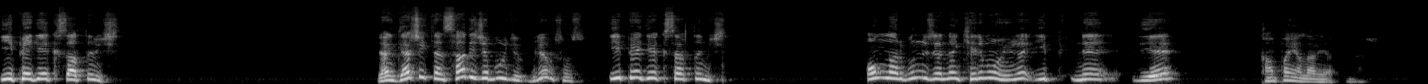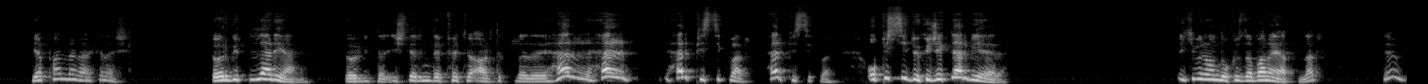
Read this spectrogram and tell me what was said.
İPD'ye kısalttığım için. Yani gerçekten sadece buydu biliyor musunuz? İP diye kısalttığım için. Onlar bunun üzerinden kelime oyunuyla ip ne diye kampanyalar yaptılar. Yaparlar arkadaş. Örgütlüler yani. Örgütler. İşlerinde FETÖ artıkları her her her pislik var. Her pislik var. O pisliği dökecekler bir yere. 2019'da bana yaptılar. Değil mi?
